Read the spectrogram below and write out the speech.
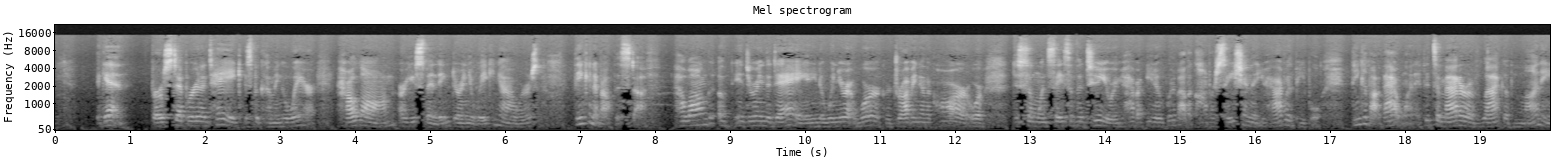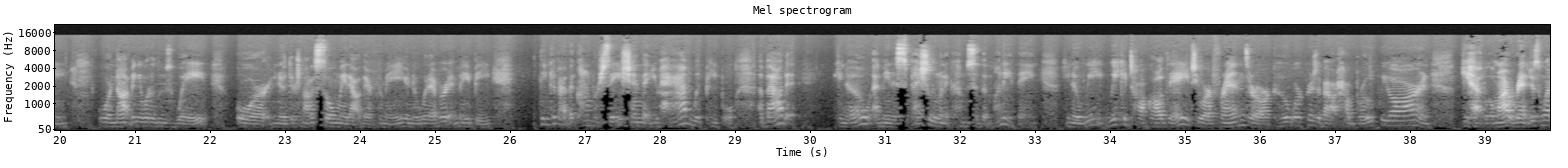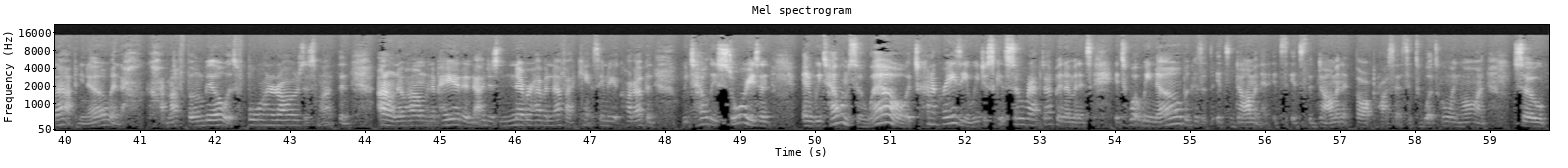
Again, first step we're going to take is becoming aware. How long are you spending during your waking hours thinking about this stuff? How long of, during the day, you know, when you're at work or driving in the car, or does someone say something to you, or you have, a, you know, what about the conversation that you have with people? Think about that one. If it's a matter of lack of money, or not being able to lose weight, or you know, there's not a soulmate out there for me, you know, whatever it may be, think about the conversation that you have with people about it you know i mean especially when it comes to the money thing. You know we we could talk all day to our friends or our coworkers about how broke we are and yeah well my rent just went up you know and oh, god my phone bill is $400 this month and i don't know how i'm going to pay it and i just never have enough. I can't seem to get caught up. And we tell these stories and and we tell them so well. It's kind of crazy. We just get so wrapped up in them and it's it's what we know because it's, it's dominant. It's it's the dominant thought process. It's what's going on. So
